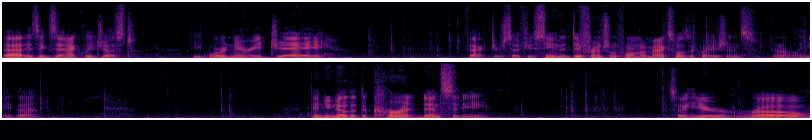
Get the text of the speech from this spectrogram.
that is exactly just the ordinary J vector. So if you've seen the differential form of Maxwell's equations, I don't really need that, then you know that the current density, so here rho,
